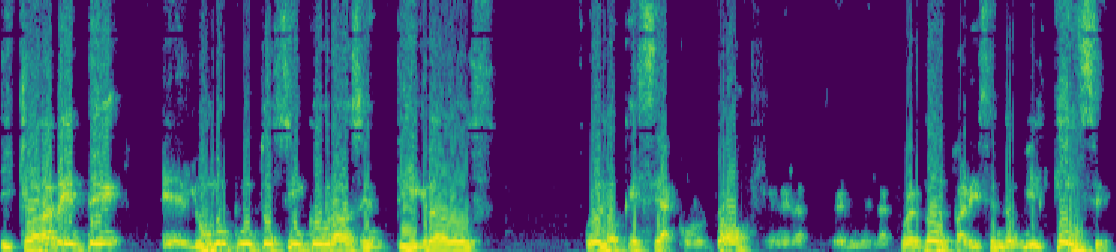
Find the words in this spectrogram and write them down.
y claramente el 1.5 grados centígrados fue lo que se acordó en el, Acuerdo de París en 2015.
